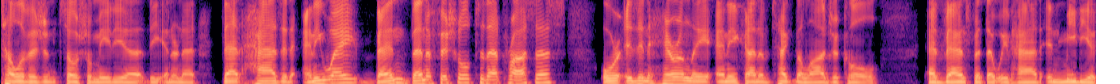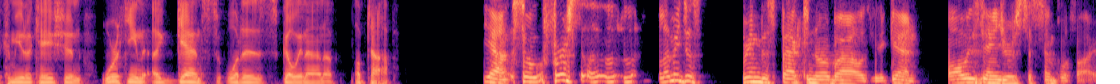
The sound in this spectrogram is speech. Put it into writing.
television, social media, the internet, that has in any way been beneficial to that process? Or is inherently any kind of technological advancement that we've had in media communication working against what is going on up, up top? Yeah. So, first, uh, let me just bring this back to neurobiology. Again, always dangerous to simplify,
